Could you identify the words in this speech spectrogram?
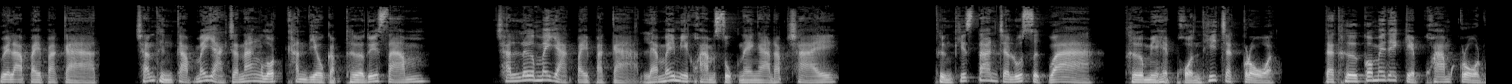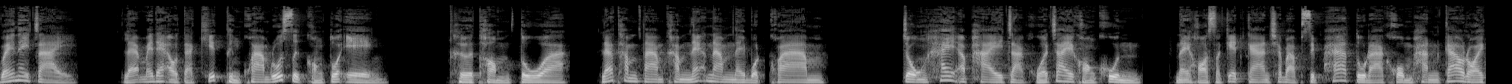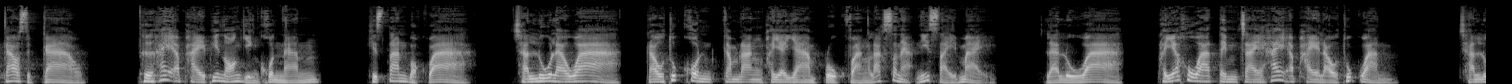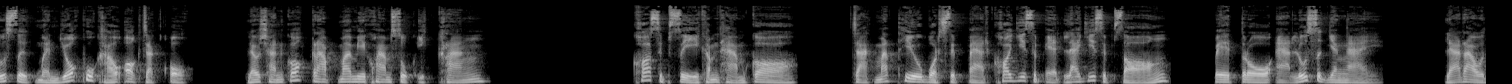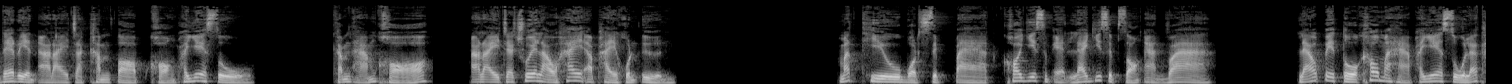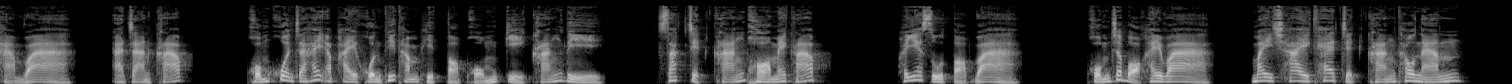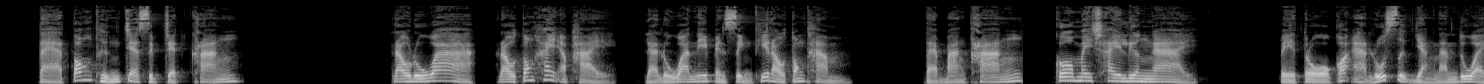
เวลาไปประกาศ ฉันถึงกับไม่อยากจะนั่งรถคันเดียวกับเธอด้วยซ้ำ ฉันเริ่มไม่อยากไปประกาศและไม่มีความสุขในงานรับใช้ ถึงคริสตันจะรู้สึกว่า เธอมีเหตุผลที่จะโกรธ แต่เธอก็ไม่ได้เก็บความโกรธไว้ในใจ และไม่ได้เอาแต่คิดถึงความรู้สึกของตัวเอง เธอถ่อมตัวและทำตามคำแนะนำในบทความ จงให้อภัยจากหัวใจของคุณ ในหอสังเกตการฉบับ 15 ตุลาคม 1999 เธอให้อภัยพี่น้องหญิงคนนั้นคริสตันบอกว่า ฉันรู้แล้วว่า เราทุกคนกำลังพยายามปลูกฝังลักษณะนิสัยใหม่ และรู้ว่าพระยะโฮวาเต็มใจให้อภัยเราทุกวัน ฉันรู้สึกเหมือนยกภูเขาออกจากอก แล้วฉันก็กลับมามีความสุขอีกครั้ง ข้อ 14 คำถามกอ จากมัทธิวบท 18 ข้อ 21 และ 22 เปโตรอาจรู้สึกยังไง และเราได้เรียนอะไรจากคำตอบของพระเยซูคำถามขอ อะไรจะช่วยเราให้อภัยคนอื่น มัทธิวบท 18 ข้อ 21 และ 22 อ่านว่า แล้วเปโตรเข้ามาหาพระเยซูและถามว่า อาจารย์ครับ ผมควรจะให้อภัยคนที่ทำผิดต่อผมกี่ครั้งดี สักเจ็ดครั้งพอไหมครับ พระเยซูตอบว่า ผมจะบอกให้ว่า ไม่ใช่แค่เจ็ดครั้งเท่านั้น แต่ต้องถึงเจ็ดสิบเจ็ดครั้ง เรารู้ว่าเราต้องให้อภัย และรู้ว่านี่เป็นสิ่งที่เราต้องทำแต่บางครั้งก็ไม่ใช่เรื่องง่าย เปโตรก็อาจรู้สึกอย่างนั้นด้วย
